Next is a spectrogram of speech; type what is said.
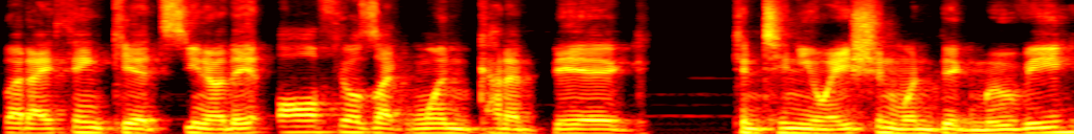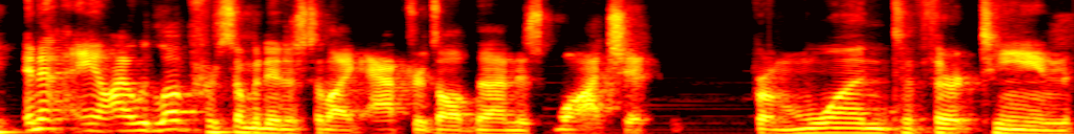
but i think it's you know they all feels like one kind of big continuation one big movie and I, you know, I would love for somebody just to like after it's all done just watch it from 1 to 13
